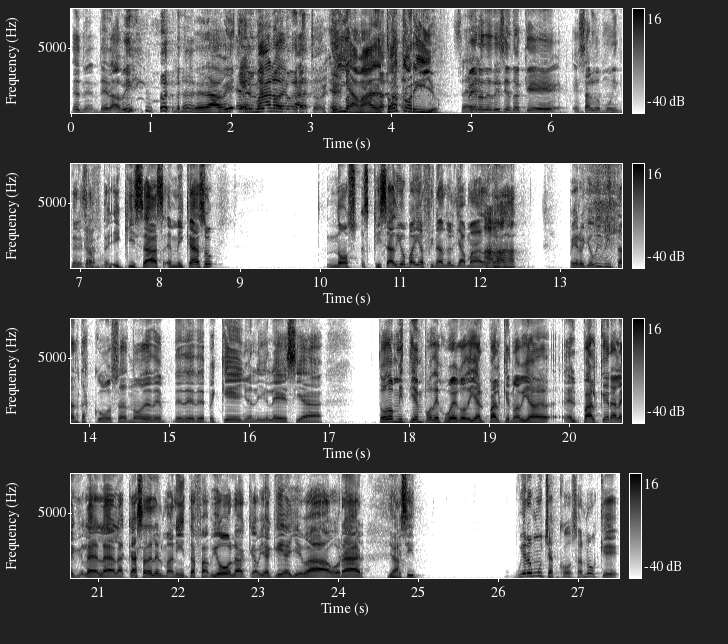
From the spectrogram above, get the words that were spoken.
¿Entiendes? De David. De David, hermano del hermano. pastor. Y madre, todo el corillo. Sí. Pero te estoy diciendo que es algo muy interesante. Y quizás, en mi caso, nos, quizás Dios vaya afinando el llamado. ¿no? Ajá. Pero yo viví tantas cosas, ¿no? Desde de, de- de pequeño en la iglesia. Todo mi tiempo de juego de ir al parque no había. El parque era la, la- la- la casa de la hermanita Fabiola que había que ir a llevar, a orar. Ya. Decir, hubieron muchas cosas, ¿no? Que.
